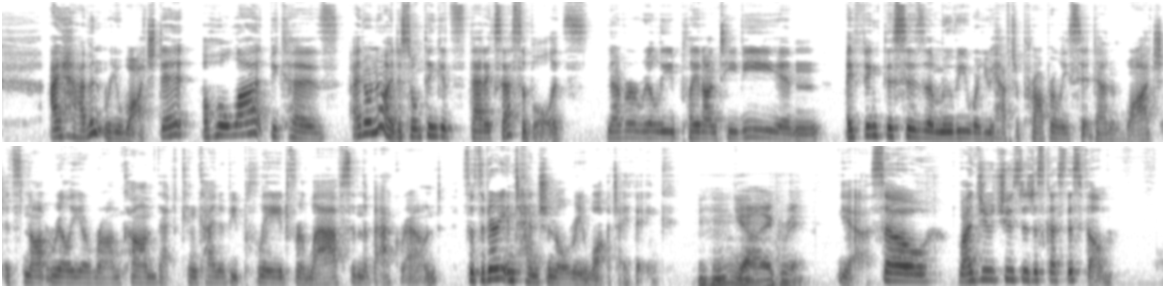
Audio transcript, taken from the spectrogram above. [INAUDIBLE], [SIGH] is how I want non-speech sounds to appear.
I haven't rewatched it a whole lot because I don't know, I just don't think it's that accessible. It's never really played on TV and I think this is a movie where you have to properly sit down and watch. It's not really a rom com that can kind of be played for laughs in the background. So it's a very intentional rewatch, I think. Mm-hmm. Yeah, I agree. Yeah. So why did you choose to discuss this film?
